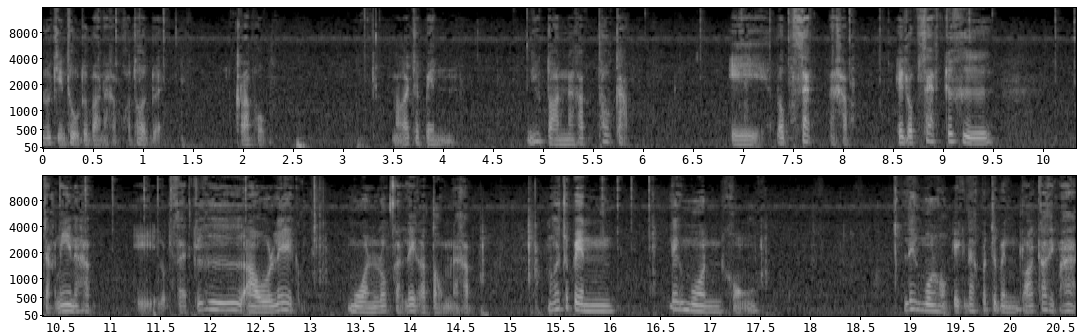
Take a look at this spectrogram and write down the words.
รู้เขียนถูกหรือเปล่านะครับ ขอโทษด้วย ครับผม มันก็จะเป็นนิวตันนะครับ เท่ากับ a ลบ z นะครับ a ลบ z ก็คือจากนี้นะครับ a ลบ z ก็คือเอาเลขมวลลบกับเลขอะตอมนะครับ มันก็จะเป็นเลขมวลของเลขมวลของ x นะครับก็จะเป็นร้อยเก้าสิบห้า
